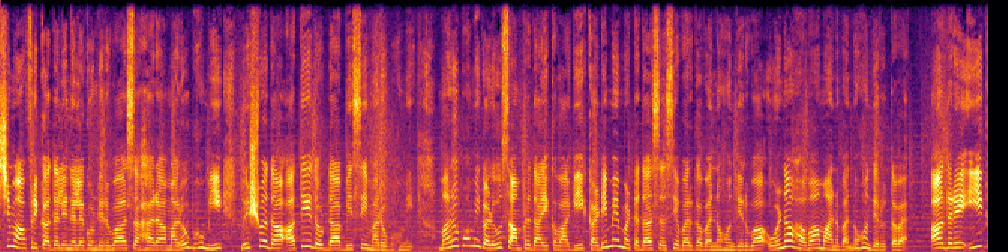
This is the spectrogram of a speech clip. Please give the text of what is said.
ಪಶ್ಚಿಮ ಆಫ್ರಿಕಾದಲ್ಲಿ ನೆಲೆಗೊಂಡಿರುವ ಸಹಾರಾ ಮರುಭೂಮಿ ವಿಶ್ವದ ಅತಿ ದೊಡ್ಡ ಬಿಸಿ ಮರುಭೂಮಿ. ಮರುಭೂಮಿಗಳು ಸಾಂಪ್ರದಾಯಿಕವಾಗಿ ಕಡಿಮೆ ಮಟ್ಟದ ಸಸ್ಯವರ್ಗವನ್ನು ಹೊಂದಿರುವ ಒಣ ಹವಾಮಾನವನ್ನು ಹೊಂದಿರುತ್ತವೆ. ಆದರೆ ಈಗ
